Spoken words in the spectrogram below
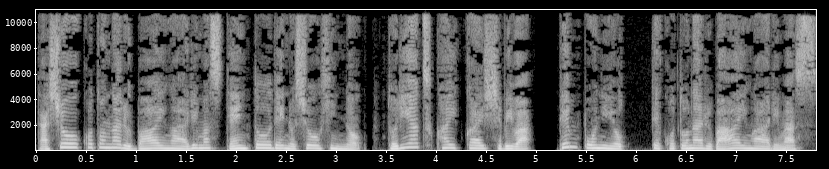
多少異なる場合があります。店頭での商品の取扱い開始日は、店舗によってって異なる場合があります。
